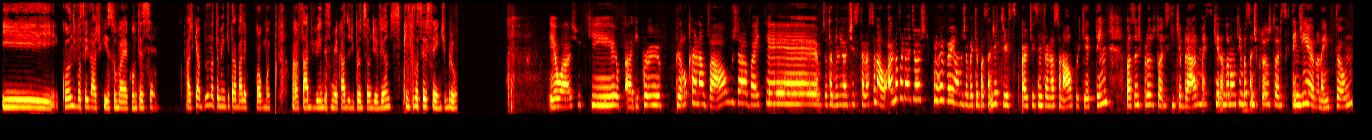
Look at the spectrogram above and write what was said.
E quando vocês acham que isso vai acontecer? Acho que a Bruna também, que trabalha com alguma. sabe bem desse mercado de produção de eventos. O que, que você sente, Bruna? Eu acho que ali por, pelo carnaval já vai ter. Já tá vindo artista internacional. Ah, na verdade, eu acho que pro Réveillon já vai ter bastante artista, artista internacional, porque tem bastante produtores que quebraram, mas querendo ou não, tem bastante produtores que têm dinheiro, né? Então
